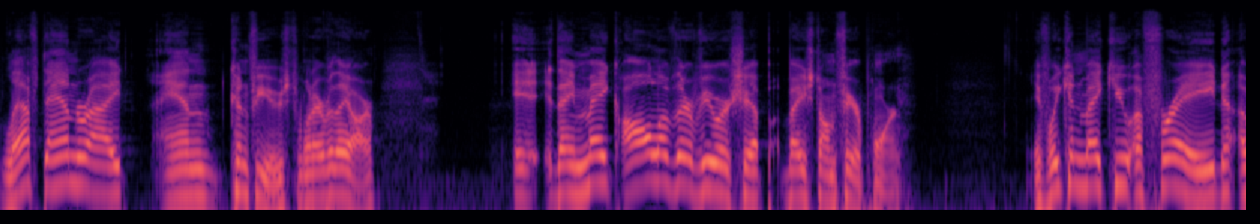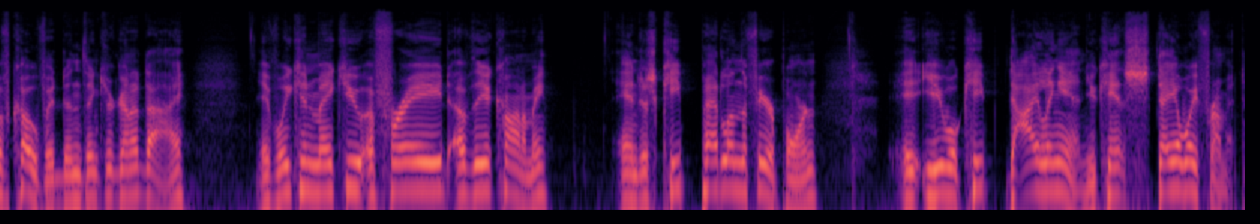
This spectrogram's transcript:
left and right, and confused, whatever they are, it, they make all of their viewership based on fear porn. If we can make you afraid of COVID and think you're going to die, if we can make you afraid of the economy and just keep peddling the fear porn, it, you will keep dialing in. You can't stay away from it.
